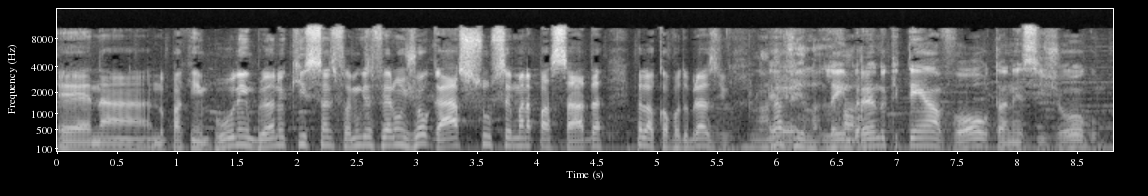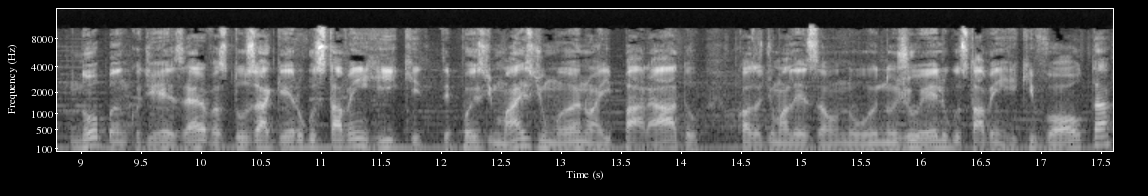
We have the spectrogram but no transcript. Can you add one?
é, na, no Pacaembu, lembrando que Santos e Flamengo fizeram um jogaço semana passada pela Copa do Brasil. Lá na É, Vila. Lembrando que tem a volta nesse jogo, no banco de reservas, do zagueiro Gustavo Henrique. Depois de mais de um ano aí parado, por causa de uma lesão no, no joelho, Gustavo Henrique volta,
